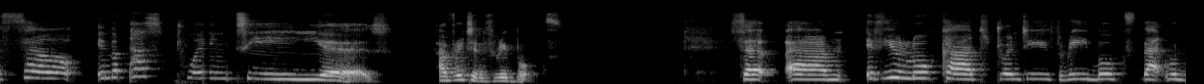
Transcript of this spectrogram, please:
So, in the past 20 years, I've written three books. So, um, if you look at 23 books, that would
